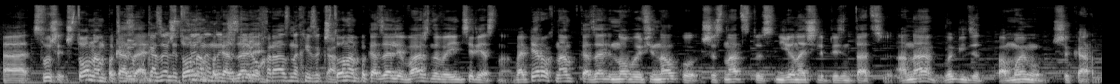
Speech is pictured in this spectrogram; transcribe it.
А, слушай, что нам показали? показали что нам показали? На разных языках. Что нам показали важного и интересного? Во-первых, нам показали новую финалку 16 с нее начали презентацию. Она выглядит, по-моему, шикарно.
